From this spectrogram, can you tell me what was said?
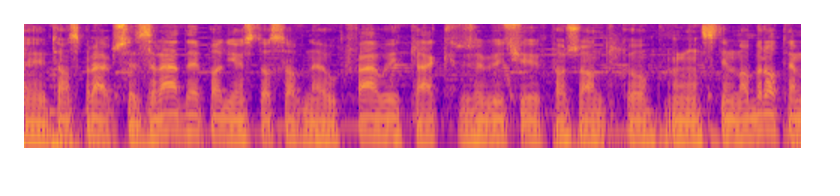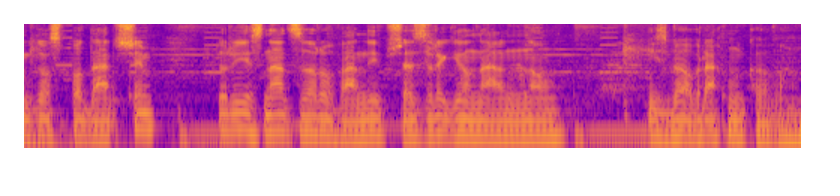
y, tą sprawę przez Radę, podjąć stosowne uchwały, tak, żeby być w porządku mm, z tym obrotem gospodarczym, który jest nadzorowany przez Regionalną Izbę Obrachunkową.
